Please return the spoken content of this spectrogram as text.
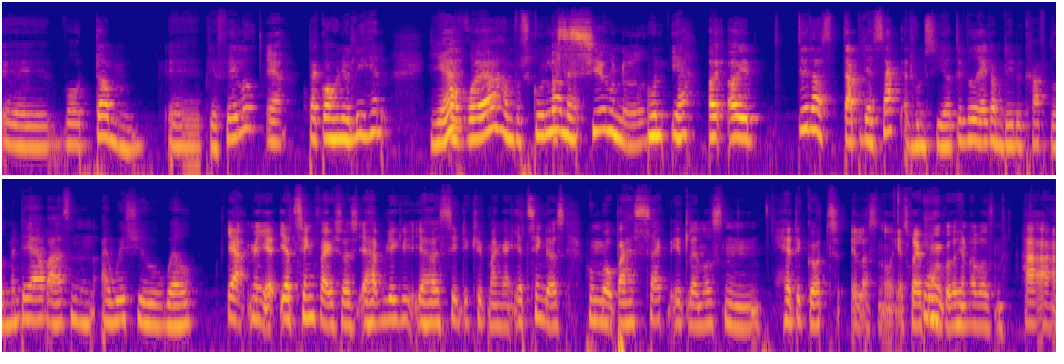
øh, hvor dommen øh, bliver fældet. Ja. Der går hun jo lige hen Ja, og rører ham på og skuldrene. så siger hun noget. Hun, ja, og, og det der, der bliver sagt, at hun siger, det ved jeg ikke, om det er bekræftet, men det er bare sådan, I wish you well. Ja, men jeg, jeg tænkte faktisk også, jeg har virkelig, jeg har også set det klip mange gange, jeg tænkte også, hun må bare have sagt et eller andet sådan, have det godt, eller sådan noget. Jeg tror ikke, hun Ja. har gået hen og været sådan, ha,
